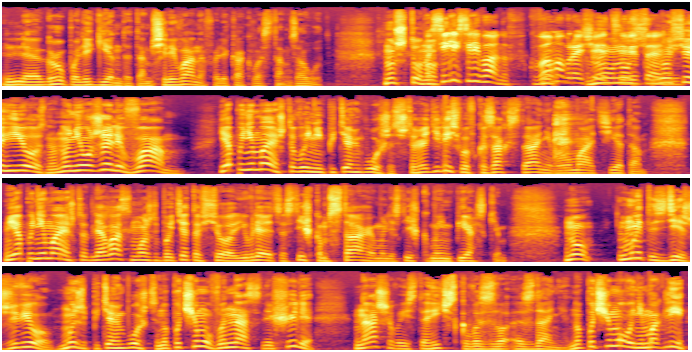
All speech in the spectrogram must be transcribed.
группа «Легенда», там, Селиванов или как вас там зовут. Ну что? Ну, Василий Селиванов, к вам ну, обращается ну, ну, Виталий. Ну, серьезно, ну неужели вам, я понимаю, что вы не петербуржец, что родились вы в Казахстане, в Алма-Ате там. Но я понимаю, что для вас, может быть, это все является слишком старым или слишком имперским. Но мы-то здесь живем, мы же петербуржцы. Но почему вы нас лишили нашего исторического здания? Но почему вы не могли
